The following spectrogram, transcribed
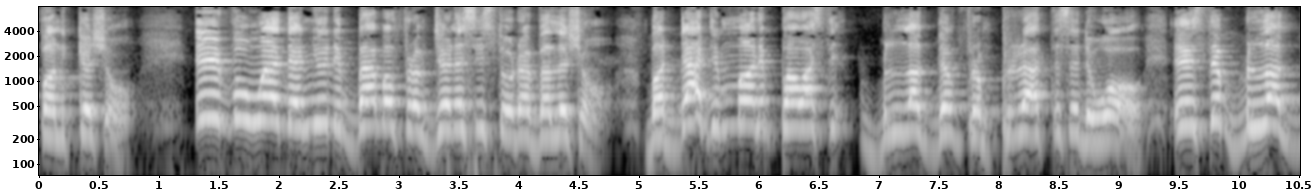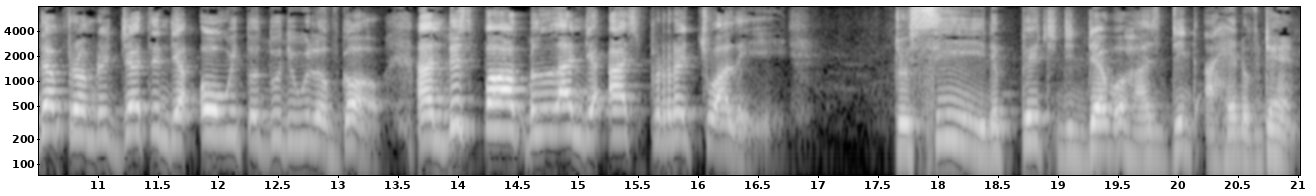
fornication. Even when they knew the Bible from Genesis to Revelation, but that demonic power still blocked them from practicing the word. It still blocked them from rejecting their own will to do the will of God. And this power blind their eyes spiritually to see the pit the devil has dig ahead of them.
